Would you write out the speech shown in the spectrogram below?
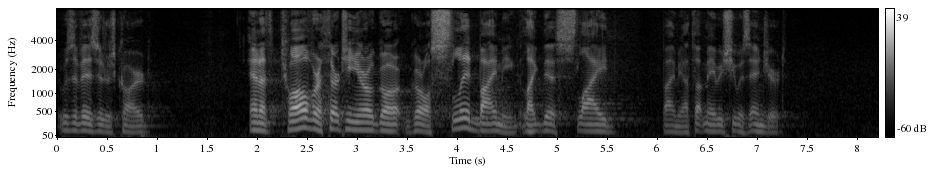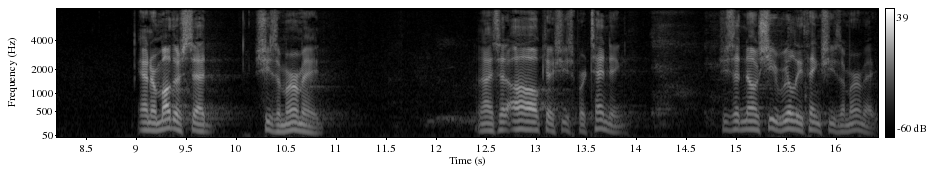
It was a visitor's card. And a 12 or 13 year old girl slid by me like this, slide by me. I thought maybe she was injured. And her mother said, She's a mermaid. And I said, Oh, okay, she's pretending. She said, No, she really thinks she's a mermaid.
